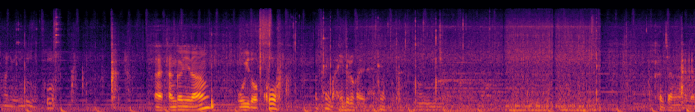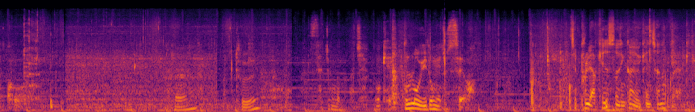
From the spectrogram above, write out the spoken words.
한이 정도 넣고. 아 당근이랑 오이 넣고. 설탕 많이 들어가야 돼 생각보다. 간장 하나 넣고. 하나 둘셋 정도만 넣자. 오케이. 불로 이동해 주세요. 이제 불 약해졌으니까 여기 괜찮을 거야 여기.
